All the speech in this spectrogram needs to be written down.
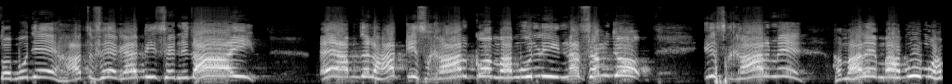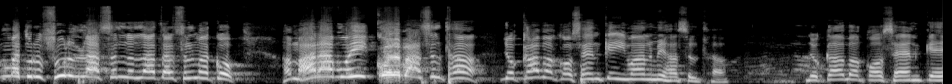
तो मुझे हाथफे गैबी से निदाई। ए अब्दुल हक, इस गार को मामूली न समझो। इस गार में हमारे महबूब मोहम्मद रसूलुल्लाह सल्लल्लाहु अलैहि वसल्लम को हमारा वही कुर्ब हासिल था, जो काबा कौसैन के ईमान में हासिल था। जो काबा कौसैन के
